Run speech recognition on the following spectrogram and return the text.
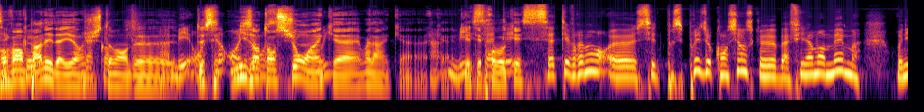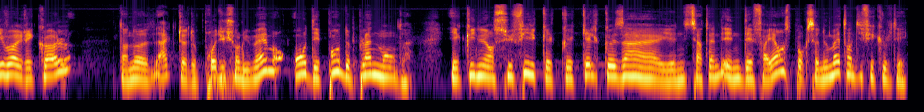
On va en parler d'ailleurs justement de, ah, de cette mise en tension hein, qui a, voilà, qui a, ah, qui a été provoquée. C'était vraiment euh, cette, prise de conscience que bah, finalement même au niveau agricole, dans notre acte de production lui-même, on dépend de plein de monde. Et qu'il en suffit que quelques-uns aient une certaine une défaillance pour que ça nous mette en difficulté.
